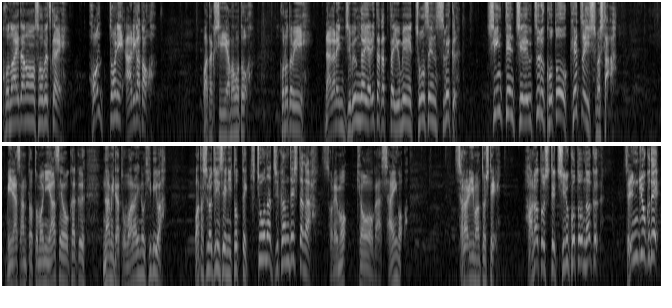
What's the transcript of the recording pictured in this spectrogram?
この間の送別会本当にありがとう私山本。この度長年自分がやりたかった夢へ挑戦すべく新天地へ移ることを決意しました。皆さんと共に汗をかく涙と笑いの日々は私の人生にとって貴重な時間でしたがそれも今日が最後。サラリーマンとして花として散ることなく全力で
